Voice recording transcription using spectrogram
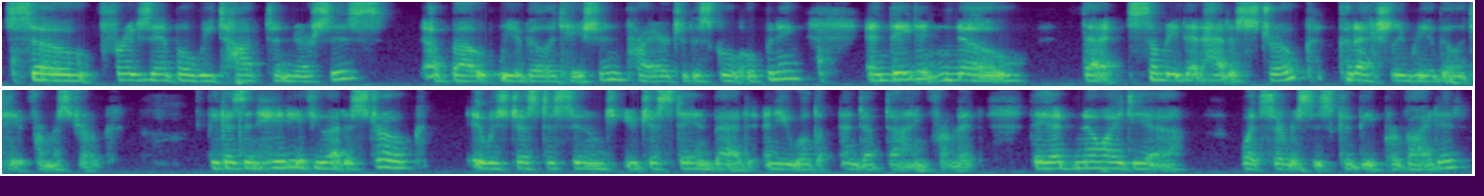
So, for example, we talked to nurses about rehabilitation prior to the school opening, and they didn't know that somebody that had a stroke could actually rehabilitate from a stroke. Because in Haiti, if you had a stroke, it was just assumed you just stay in bed and you will end up dying from it. They had no idea what services could be provided.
